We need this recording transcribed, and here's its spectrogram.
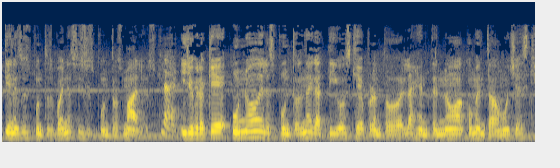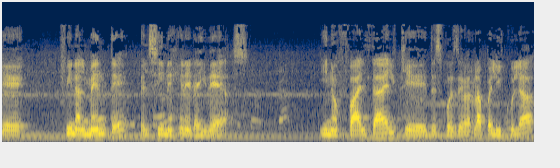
tienen sus puntos buenos y sus puntos malos. Claro. Y yo creo que uno de los puntos negativos que de pronto la gente no ha comentado mucho es que finalmente el cine genera ideas. Y no falta el que después de ver la película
